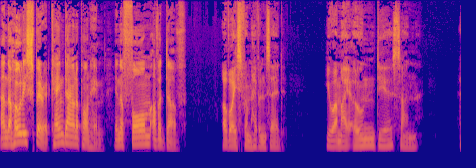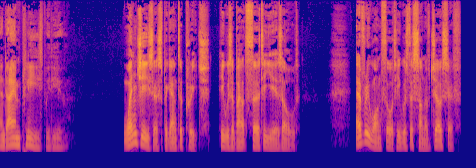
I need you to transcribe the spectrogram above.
and the Holy Spirit came down upon him in the form of a dove. A voice from heaven said, You are my own dear Son, and I am pleased with you. When Jesus began to preach, he was about thirty years old. Everyone thought he was the son of Joseph,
